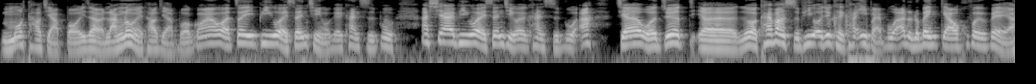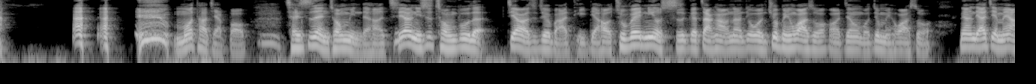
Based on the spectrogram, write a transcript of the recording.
唔好掏假包，你知道？狼龙也掏假包，讲我这一批我也申请，我可以看十部，啊，下一批我也申请，我也看十部啊。只要我觉得呃，如果开放十批，我就可以看一百部啊，都边交会费啊。唔好掏假包，陈思很聪明的哈，只要你是重复的，姜老师就把它踢掉哈，除非你有十个账号，那就我就没话说哦，这样我就没话说，那样了解没有？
